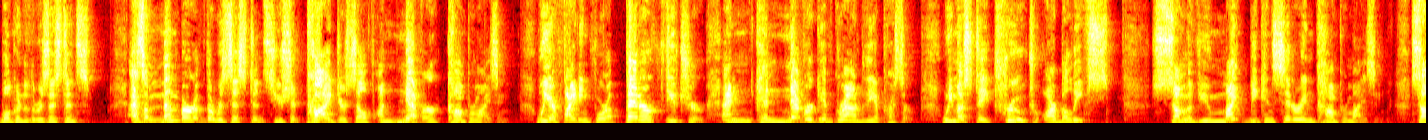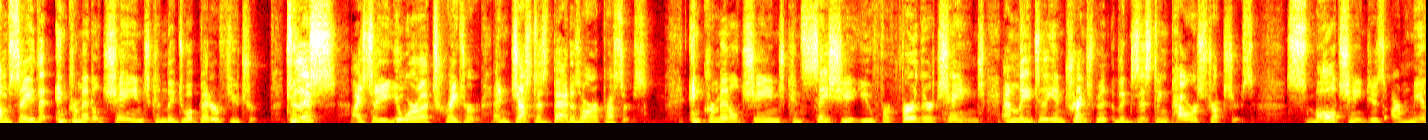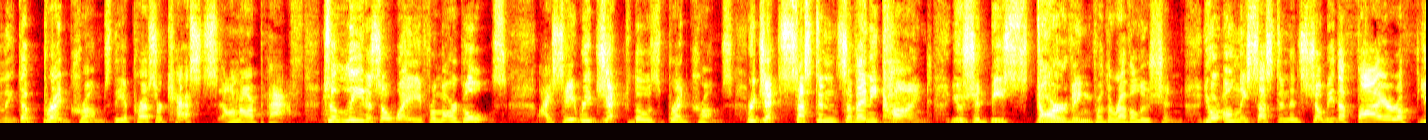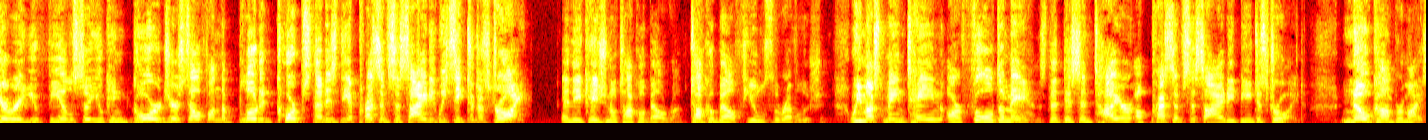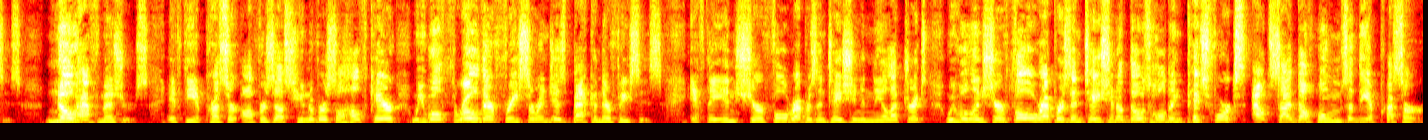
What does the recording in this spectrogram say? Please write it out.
Welcome to the Resistance. As a member of the Resistance, you should pride yourself on never compromising. We are fighting for a better future and can never give ground to the oppressor. We must stay true to our beliefs. Some of you might be considering compromising. Some say that incremental change can lead to a better future. To this, I say you are a traitor and just as bad as our oppressors. Incremental change can satiate you for further change and lead to the entrenchment of existing power structures. Small changes are merely the breadcrumbs the oppressor casts on our path to lead us away from our goals. I say reject those breadcrumbs. Reject sustenance of any kind. You should be starving for the revolution. Your only sustenance shall be the fire of fury you feel so you can gorge yourself on the bloated corpse that is the oppressive society we seek to destroy and the occasional Taco Bell run. Taco Bell fuels the revolution. We must maintain our full demands that this entire oppressive society be destroyed. No compromises. No half measures. If the oppressor offers us universal health care, we will throw their free syringes back in their faces. If they ensure full representation in the electorate, we will ensure full representation of those holding pitchforks outside the homes of the oppressor.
